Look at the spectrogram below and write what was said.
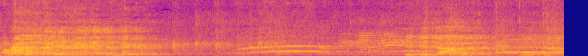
All right, let's raise your hand up in victory. Did good job, buddy. Good job.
